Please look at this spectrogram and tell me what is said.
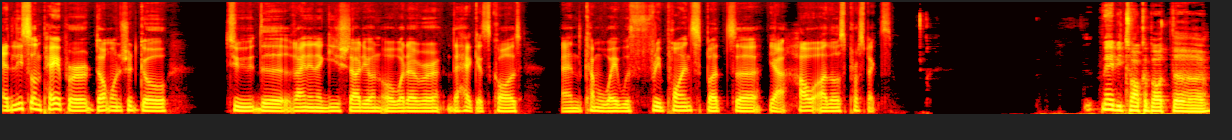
at least on paper, Dortmund should go to the Rhein-Energie-Stadion or whatever the heck it's called and come away with three points. But uh, yeah, how are those prospects? Maybe talk about the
